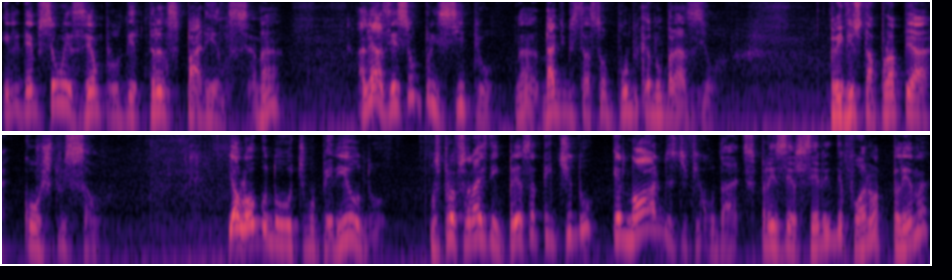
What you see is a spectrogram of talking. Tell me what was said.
ele deve ser um exemplo de transparência, né? Aliás, esse é um princípio né, da administração pública no Brasil, previsto na própria Constituição. E ao longo do último período, os profissionais da imprensa têm tido enormes dificuldades para exercerem de forma plena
